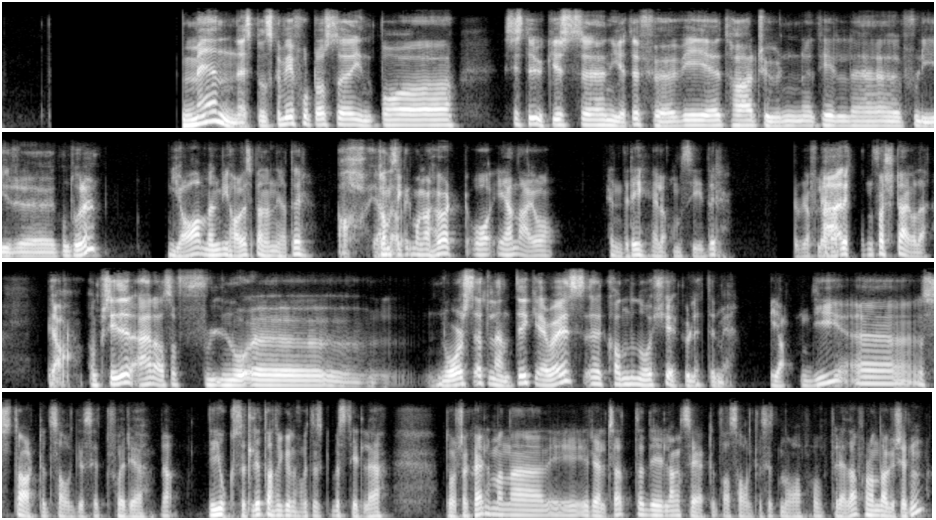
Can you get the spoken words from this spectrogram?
Men Espen, skal vi forte oss inn på siste ukes nyheter før vi tar turen til Flyr-kontoret? Ja, men vi har jo spennende nyheter. Ah, ja, som sikkert mange har hørt. Og én er jo endelig, eller omsider. Vi har flere av Den første er jo det. Ja. Omsider er altså North Atlantic Airways kan du nå kjøpe billetter med. Ja, de uh, startet salget sitt forrige ja. De jukset litt, at de kunne faktisk bestille torsdag kveld, men uh, i reelt sett de lanserte da salget sitt nå på fredag, for noen dager siden.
